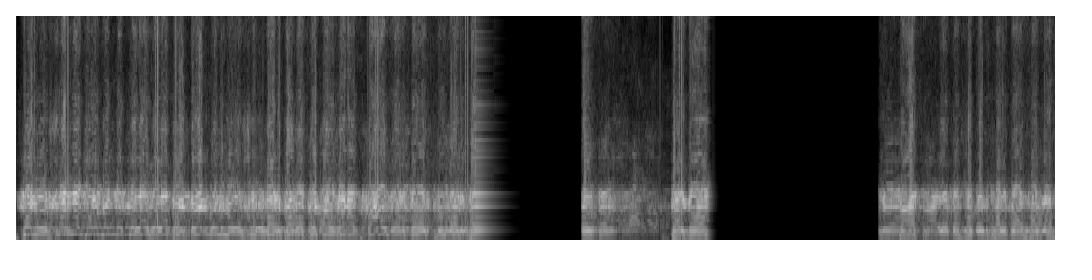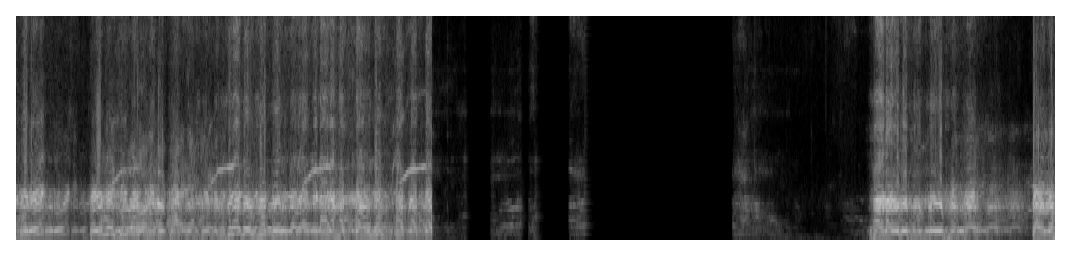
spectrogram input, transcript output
जर रेषांना जर बंद केला गेला तर दोन गुण मिळू शकतात बघायचं मैदानात काय घडतंय बिघडतंय दरम्यान पाच एक अशा गुणफलका सामना सर्व दोन्ही संघांसाठी दुसऱ्या दिवसातील रंगणारा हा पहिलाच सामना त्या- मुंबई संघ पहिल्या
